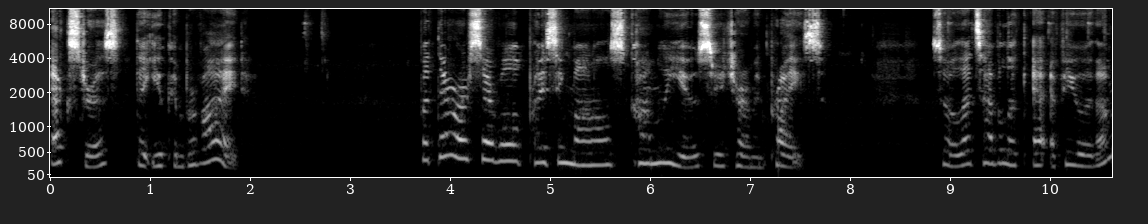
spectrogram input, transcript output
extras that you can provide. But there are several pricing models commonly used to determine price. So let's have a look at a few of them.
